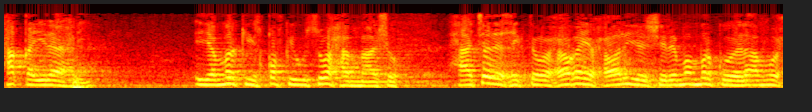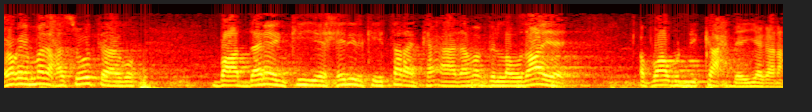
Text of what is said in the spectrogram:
xaqa ilaahay iyo markii qofkii uu soo xamaasho xaajada xigta oo xoogay xooliyo shilimo markuu helo ama uu xoogay madaxa soo taago baa dareenkii iyo xiriirkii taranka aadama bilowdaaye abwaabu nikaax dhe iyagana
